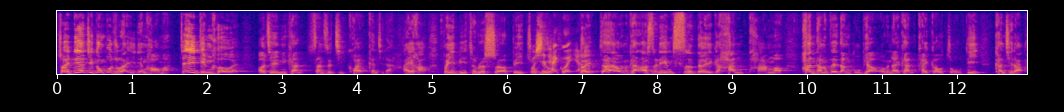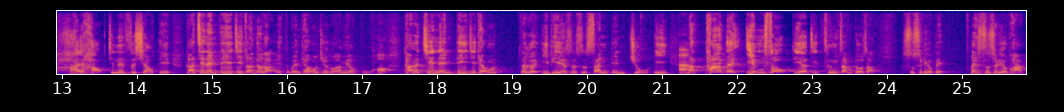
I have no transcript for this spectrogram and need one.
所以第二季公布出来一定好嘛？这一顶厚哎，而且你看三十几块，看起来还好，本一比差不多十二倍左右，不是太贵啊。对，再来我们看二四零四的一个汉唐哦，汉唐。这张股票，我们来看开高走低，看起来还好。今天是小跌，它今年第一季赚多少？哎，这边跳空缺口还没有补哈。它的今年第一季跳空这个 EPS 是三点九一，那它的营收第二季成长多少？四十六倍，哎，四十六趴。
